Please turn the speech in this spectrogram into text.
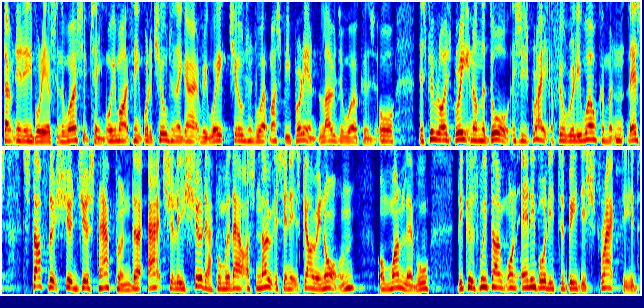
don't need anybody else in the worship team. Or you might think, well, the children, they go out every week. Children's work must be brilliant. Loads of workers. Or there's people always greeting on the door. This is great. I feel really welcome. And there's stuff that should just happen that actually should happen without us noticing it's going on on one level because we don't want anybody to be distracted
